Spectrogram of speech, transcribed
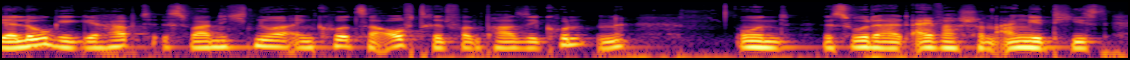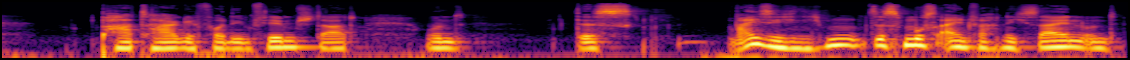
Dialoge gehabt. Es war nicht nur ein kurzer Auftritt von ein paar Sekunden. Und es wurde halt einfach schon angeteased, paar Tage vor dem Filmstart. Und das weiß ich nicht, das muss einfach nicht sein. Und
